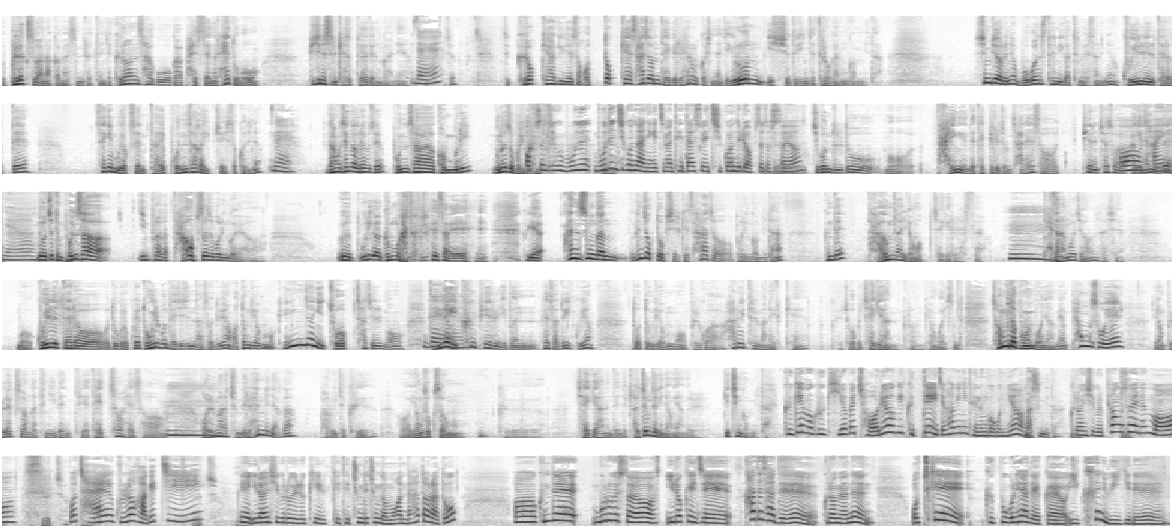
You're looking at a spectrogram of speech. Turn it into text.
그 블랙스완 아까 말씀드렸던 이제 그런 사고가 발생을 해도 비즈니스는 계속 돼야 되는 거 아니에요. 네. 그죠? 그렇게 하기 위해서 어떻게 사전 대비를 해놓을 것이냐 이제 이런 이슈들이 이제 들어가는 겁니다. 심지어는요 모건 스탠리 같은 회사는요 9.11 테러 때 세계 무역센터에 본사가 입주해 있었거든요. 네. 그러니까 한번 생각을 해보세요. 본사 건물이 무너져 버린 없어지고 모든 모든 네. 직원은 아니겠지만 대다수의 직원들이 없어졌어요. 네, 직원들도 뭐 다행히 근데 대피를 좀 잘해서 피해는 최소화하긴 어, 했는데 다행이네요. 근데 어쨌든 본사 인프라가 다 없어져 버린 거예요. 그 우리가 근무하던 회사에 그게 한순간 흔적도 없이 이렇게 사라져 버린 겁니다. 근데 다음 날 영업 재개를 했어요. 음. 대단한 거죠, 사실. 뭐 9.11 테러도 그렇고요. 동일본 대지진 나서도요. 어떤 기업은 뭐 굉장히 조업 차질 뭐 네. 굉장히 큰 피해를 입은 회사도 있고요. 또 어떤 기업은 뭐 불과 하루 이틀 만에 이렇게 그 조업을 재개한 그런 경우가 있습니다. 전부 다 보면 뭐냐면 평소에 이런 블랙스완 같은 이벤트에 대처해서 음. 얼마나 준비를 했느냐가 바로 이제 그 어, 영속성 그 재개하는데 이제 결정적인 영향을 끼친 겁니다. 그게 뭐 그 기업의 저력이 그때 이제 확인이 되는 거군요. 맞습니다. 그런 네. 식으로 평소에는 뭐 그렇죠. 뭐 잘 굴러가겠지. 그렇죠. 그냥 예. 이런 식으로 이렇게 이렇게 대충 대충 넘어간다 하더라도 어 근데 모르겠어요. 이렇게 이제 카드사들 그러면은 어떻게 극복을 해야 될까요? 이 큰 위기를.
